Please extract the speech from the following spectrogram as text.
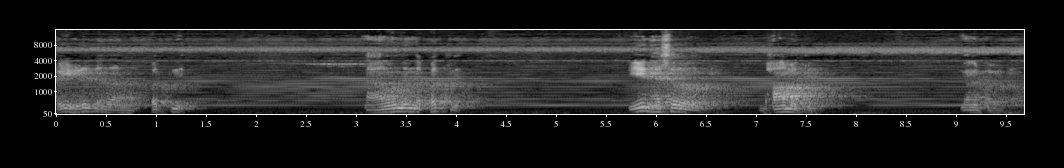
ಕೈ ಹಿಡಿದ ನನ್ನ ಪತ್ನಿ. ನಾನು ನಿನ್ನ ಪತ್ನಿ. ಏನು ಹೆಸರು ಭಾಮತಿ. ನೆನಪಾಗುತ್ತೆ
